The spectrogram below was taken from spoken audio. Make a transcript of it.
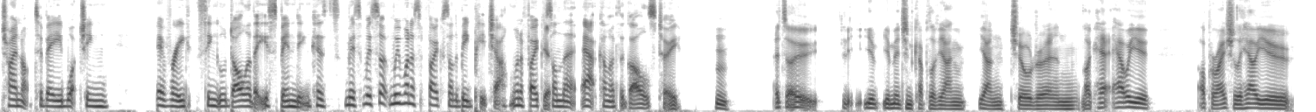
try not to be watching every single dollar that you're spending because we're, we're, we want to focus on the big picture. We want to focus yeah. on the outcome of the goals too. Hmm. And so you, you mentioned a couple of young young children. Like, how, how are you operationally? How are you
